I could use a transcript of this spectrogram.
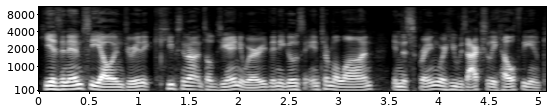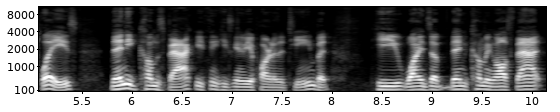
he has an MCL injury that keeps him out until January. Then he goes to Inter Milan in the spring where he was actually healthy and plays. Then he comes back. You think he's going to be a part of the team, but he winds up then coming off that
